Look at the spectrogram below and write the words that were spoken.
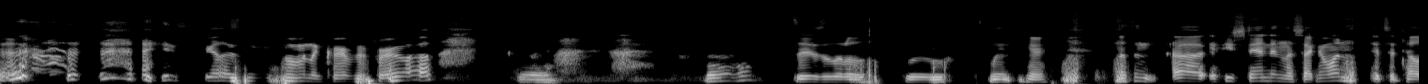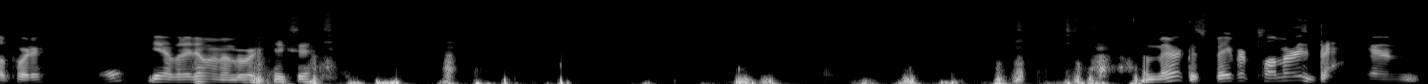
I just realized I've been moving the carpet for a while. Yeah. No, There's a little blue lint here. Nothing. Uh, if you stand in the second one, it's a teleporter. Really? Yeah, but I don't remember where it takes you. America's favorite plumber is back, and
